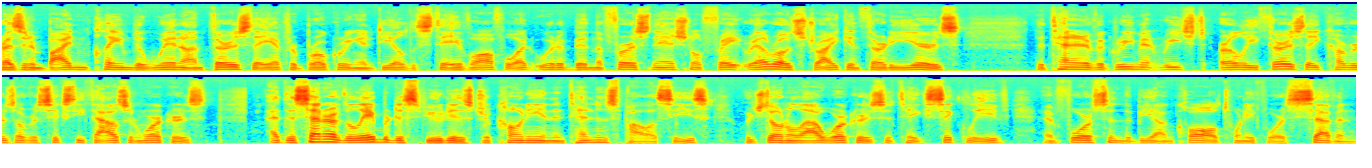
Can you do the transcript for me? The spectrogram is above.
President Biden claimed a win on Thursday after brokering a deal to stave off what would have been the first national freight railroad strike in 30 years. The tentative agreement reached early Thursday covers over 60,000 workers. At the center of the labor dispute is draconian attendance policies, which don't allow workers to take sick leave and force them to be on call 24 7.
